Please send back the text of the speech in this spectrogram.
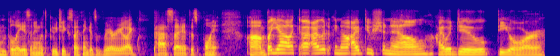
emblazoning with gucci because i think it's very like passe at this point. Um but yeah like I, I would you know i'd do chanel. I would do dior.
